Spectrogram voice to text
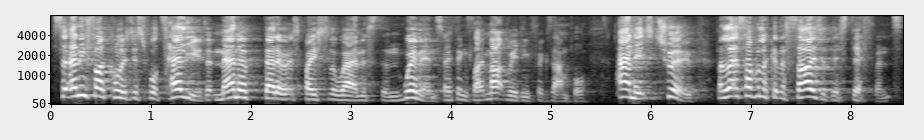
So any psychologist will tell you that men are better at spatial awareness than women, so things like map reading, for example. And it's true. But let's have a look at the size of this difference.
